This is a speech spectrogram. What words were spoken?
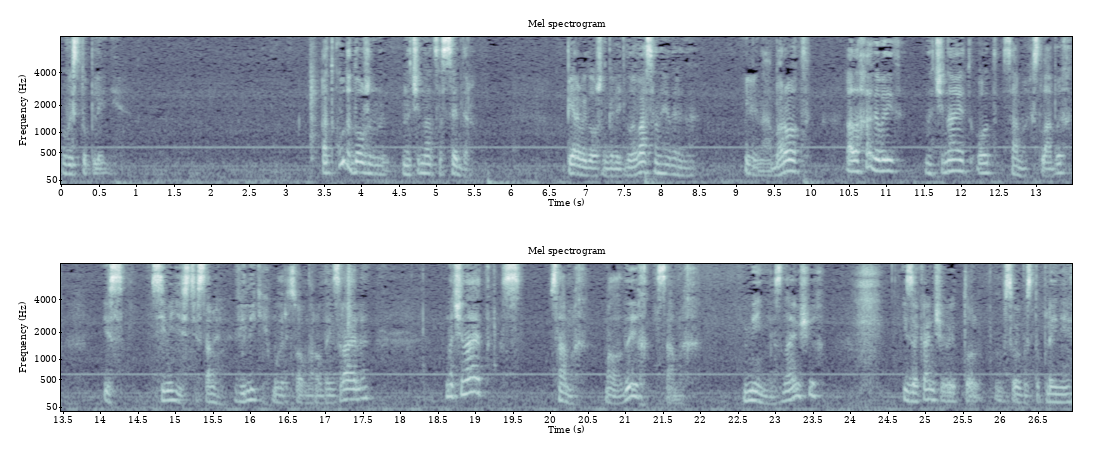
выступления? Откуда должен начинаться седер? Первый должен говорить глава Сангедрина, или наоборот. Аллаха говорит, начинает от самых слабых, из 70 самых великих мудрецов народа Израиля, начинает с самых молодых, самых менее знающих, и заканчивает свое выступление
